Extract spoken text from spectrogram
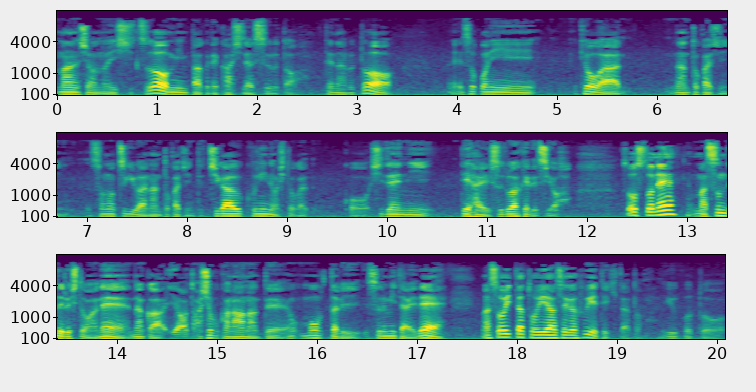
マンションの一室を民泊で貸し出しするとってなると、えー、そこに今日はなんとか人、その次はなんとか人って違う国の人がこう自然に出入りするわけですよ。そうするとね、まあ、住んでる人はね、なんか、いや、大丈夫かななんて思ったりするみたいで、まあ、そういった問い合わせが増えてきたということ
